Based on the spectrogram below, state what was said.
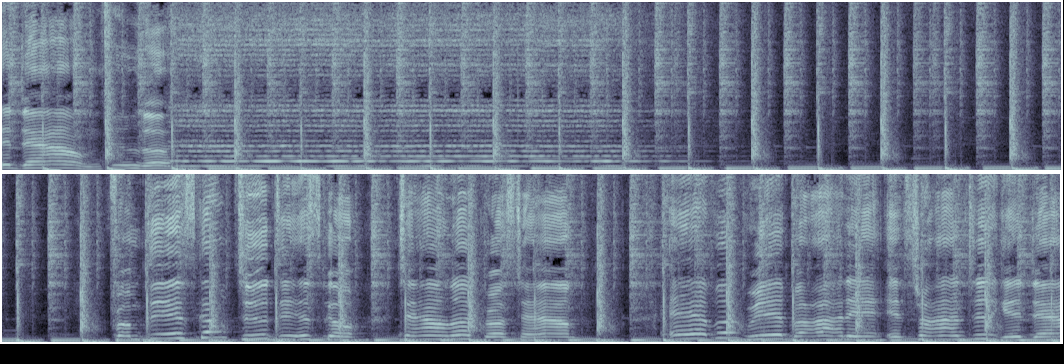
Get down to the. From disco to disco, town across town. Everybody is trying to get down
